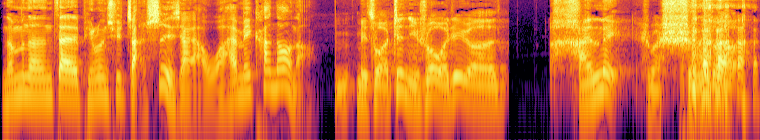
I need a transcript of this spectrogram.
能不能在评论区展示一下呀？我还没看到呢。没错，正经说，我这个含泪是吧？舍不得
